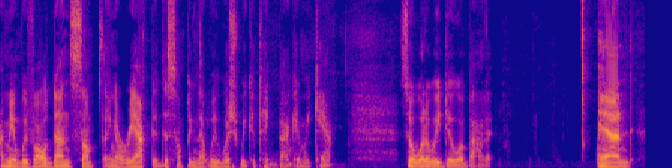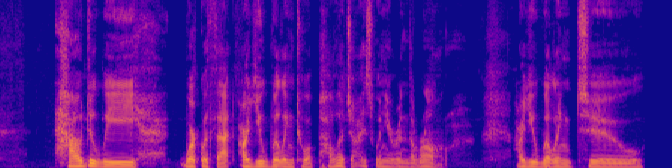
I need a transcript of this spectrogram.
I mean, we've all done something or reacted to something that we wish we could take back and we can't. So, what do we do about it? And how do we work with that? Are you willing to apologize when you're in the wrong? Are you willing to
